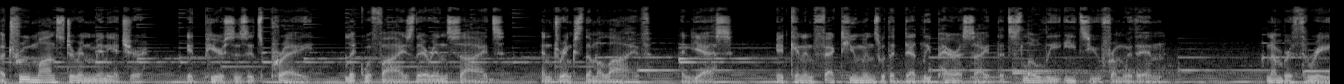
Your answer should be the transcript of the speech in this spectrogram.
A true monster in miniature, it pierces its prey, liquefies their insides, and drinks them alive. And yes, it can infect humans with a deadly parasite that slowly eats you from within. Number 3.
